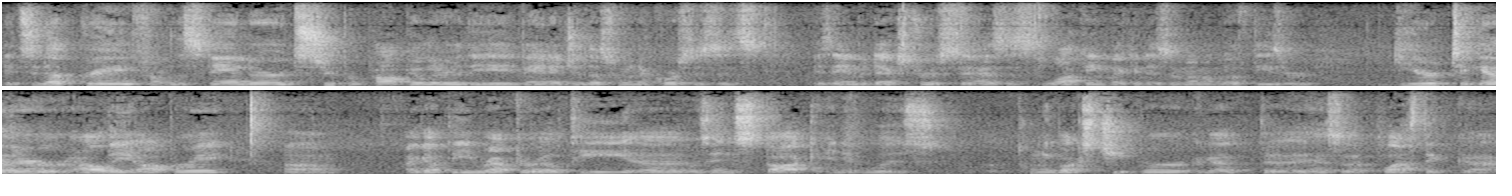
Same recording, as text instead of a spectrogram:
It's an upgrade from the standard, super popular. The advantage of this one, of course, is it's is ambidextrous. It has this locking mechanism. I don't know if these are geared together or how they operate. Um, I got the Raptor LT. Uh, it was in stock and it was 20 bucks cheaper. I got uh, it has a plastic uh,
